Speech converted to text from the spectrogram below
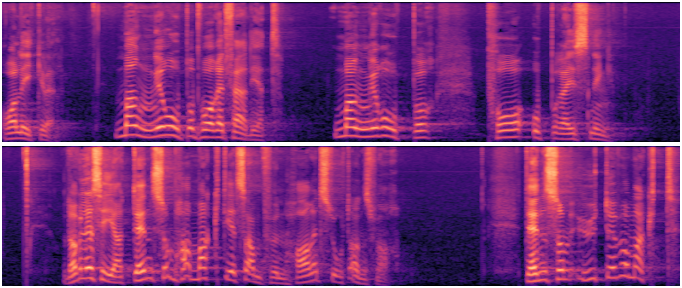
Og allikevel. Mange roper på rettferdighet. Mange roper på oppreisning. Og da vil jeg si at Den som har makt i et samfunn, har et stort ansvar. Den som utøver makt,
